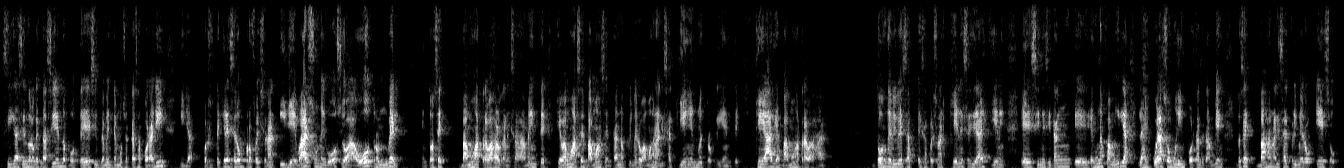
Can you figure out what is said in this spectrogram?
siga haciendo lo que está haciendo, postee simplemente muchas casas por allí y ya. Pero si usted quiere ser un profesional y llevar su negocio a otro nivel, entonces vamos a trabajar organizadamente. ¿Qué vamos a hacer? Vamos a sentarnos primero, vamos a analizar quién es nuestro cliente, qué áreas vamos a trabajar dónde vive esa, esas personas, qué necesidades tienen, eh, si necesitan, eh, es una familia, las escuelas son muy importantes también. Entonces, vas a analizar primero eso,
